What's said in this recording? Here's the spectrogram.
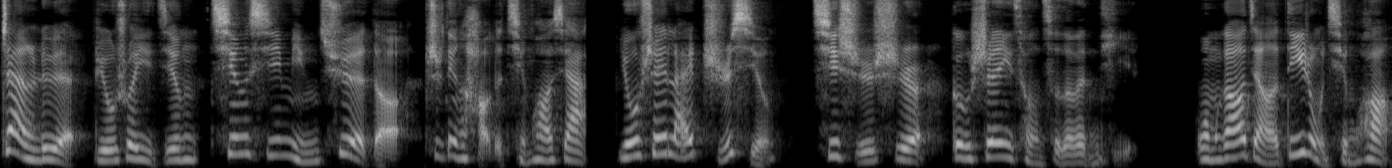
战略，比如说已经清晰明确的制定好的情况下，由谁来执行？其实是更深一层次的问题。我们刚刚讲的第一种情况，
